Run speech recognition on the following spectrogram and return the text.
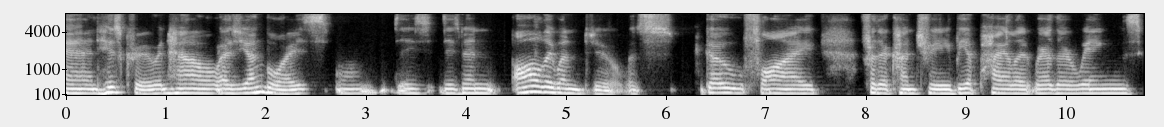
and his crew, and how, as young boys, um, these these men, all they wanted to do was go fly for their country, be a pilot, wear their wings,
